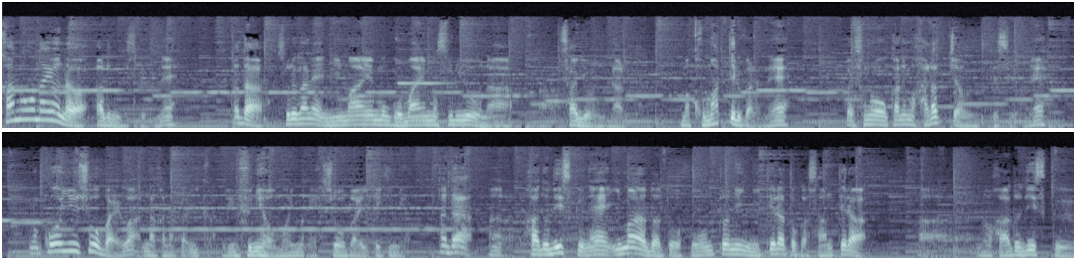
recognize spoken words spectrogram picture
可能なようなはあるんですけどね。ただそれがね2万円も5万円もするような作業になると、まあ、困ってるからね。そのお金も払っちゃうんですよね、まあ、こういう商売はなかなかいいかというふうには思いますね。商売的には。ただハードディスクね今だと本当に2テラとか3テラのハードディスク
